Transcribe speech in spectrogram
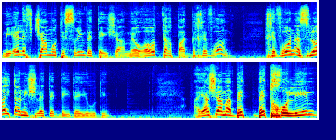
מ-1929, מאורעות תרפ"ט בחברון? חברון אז לא הייתה נשלטת בידי יהודים. היה שם בית, בית חולים,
